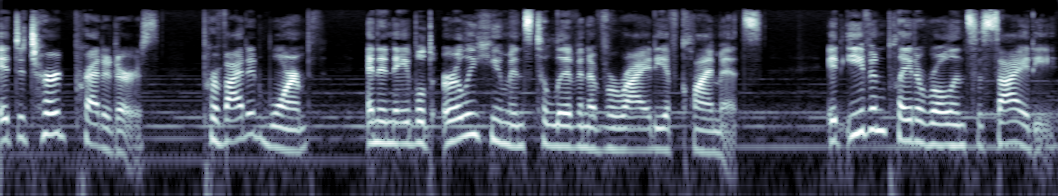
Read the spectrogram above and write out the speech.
It deterred predators, provided warmth, and enabled early humans to live in a variety of climates. It even played a role in society,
